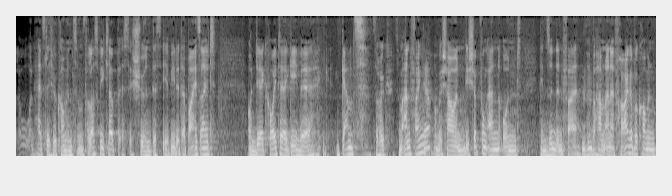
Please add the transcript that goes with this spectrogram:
Hallo und herzlich willkommen zum Philosophy Club. Es ist schön, dass ihr wieder dabei seid. Und Dirk, heute gehen wir ganz zurück zum Anfang Ja. und wir schauen die Schöpfung an und den Sündenfall. Mhm. Wir haben eine Frage bekommen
